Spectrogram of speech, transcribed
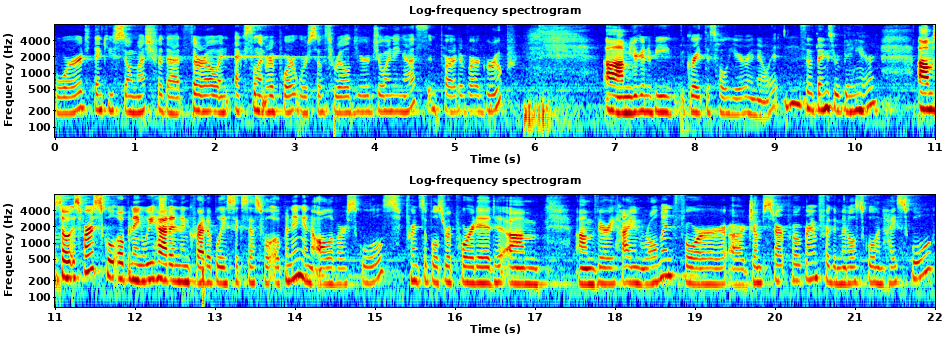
board. Thank you so much for that thorough and excellent report. We're so thrilled you're joining us and part of our group. Um, You're going to be great this whole year, I know it, so thanks for being here. Um, So as far as school opening, we had an incredibly successful opening in all of our schools. Principals reported um, um, very high enrollment for our Jump Start program for the middle school and high school.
